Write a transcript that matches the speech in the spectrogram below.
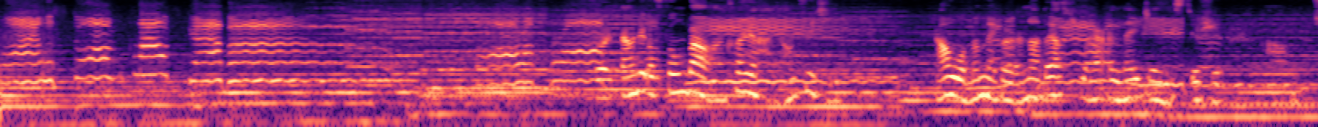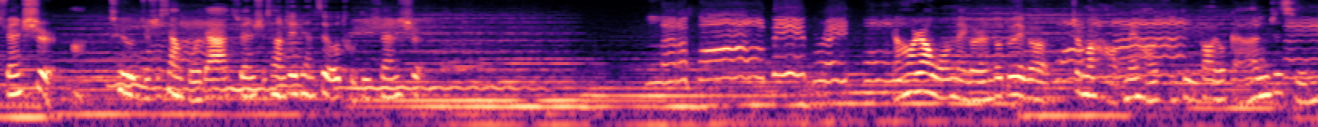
While the storm clouds gather for a 说 cross 当这个风暴啊穿越海洋聚集，然后我们每个人呢都要 swear allegiance，就是啊、宣誓啊，to 就是向国家宣誓，向这片自由的土地宣誓。然后让我们每个人都对这个这么好美好的土地抱有感恩之情。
